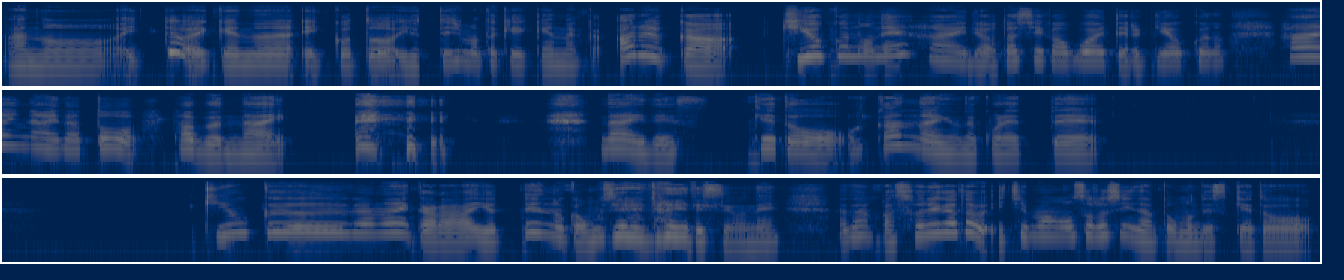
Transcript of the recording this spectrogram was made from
あの、言ってはいけないことを言ってしまった経験なんかあるか、記憶のね、範囲で私が覚えてる記憶の範囲内だと多分ない。ないです。けど、わかんないよね、これって。記憶がないから言ってんのかもしれないですよね。なんかそれが多分一番恐ろしいなと思うんですけど、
